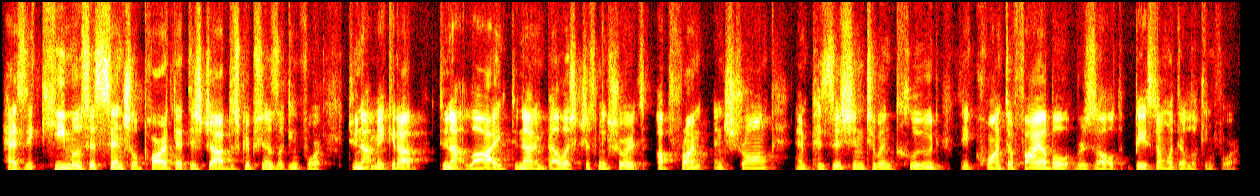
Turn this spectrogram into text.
has the key most essential part that this job description is looking for. Do not make it up. Do not lie. Do not embellish. Just make sure it's upfront and strong and positioned to include a quantifiable result based on what they're looking for.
